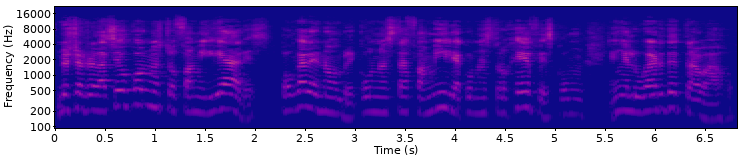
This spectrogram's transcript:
nuestra relación con nuestros familiares, póngale nombre, con nuestra familia, con nuestros jefes, con, en el lugar de trabajo.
